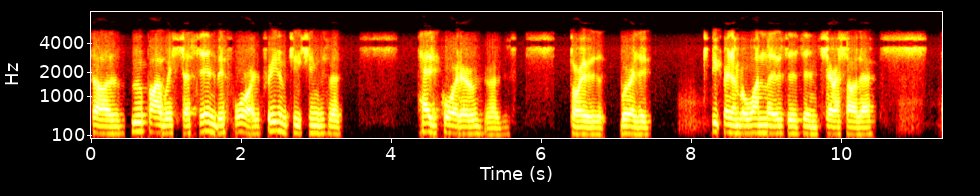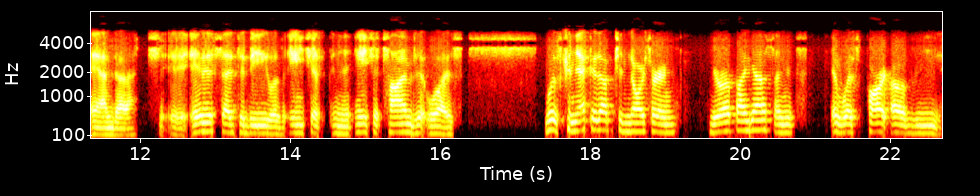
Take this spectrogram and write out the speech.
the group I was just in before, the Freedom Teachings, the headquarters, sorry, where the speaker number one lives is in Sarasota, and uh, it is said to be was ancient in ancient times. It was was connected up to northern Europe, I guess, and it was part of the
